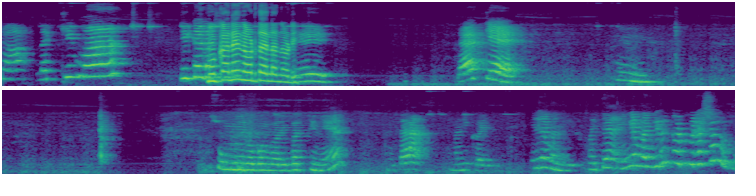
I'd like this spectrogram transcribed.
ಯಾ ಲಕ್ಕಿಮ್ಮ ಈ ಕಡೆ ಮುಖನೇ ನೋಡ್ತಾ ಇಲ್ಲ ನೋಡಿ. ಯಾಕೆ? ಸುಮ್ಮನೆ ಬಂಗಾರಿ ಬರ್ತೀನಿ. ಆಯ್ತಾ? ಮನೆ ಕೈ. ಇಲ್ಲ ಬಂದಿ ಮತ್ತೆ ಹಿಂಗೆ ನೋಡ್ಬಿಡ ಸ್ವಲ್ಪ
